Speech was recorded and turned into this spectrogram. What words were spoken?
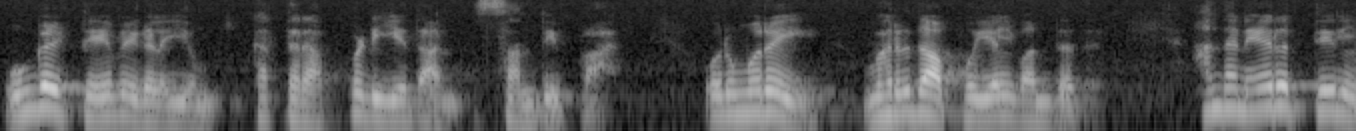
உங்கள் தேவைகளையும் கத்தர் அப்படியே தான் சந்திப்பார். ஒரு முறை வருதா புயல் வந்தது. அந்த நேரத்தில்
